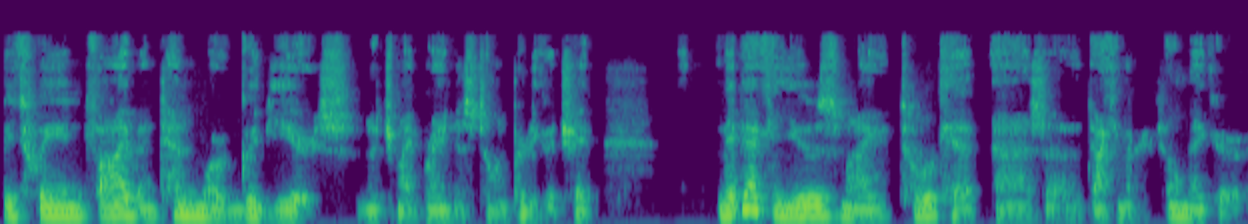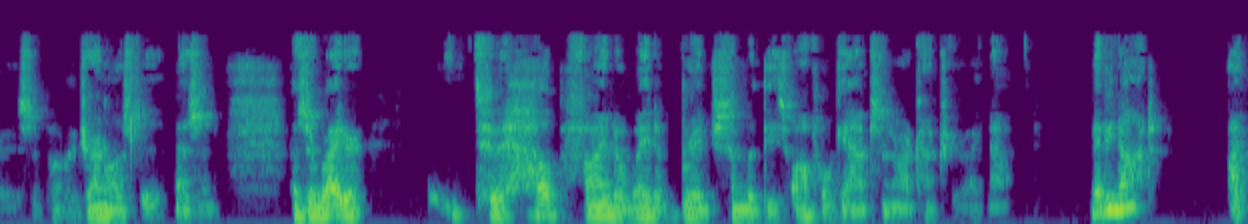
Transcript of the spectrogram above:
between five and 10 more good years in which my brain is still in pretty good shape. Maybe I can use my toolkit as a documentary filmmaker, as a photojournalist, as a, as a writer to help find a way to bridge some of these awful gaps in our country right now. Maybe not. I,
